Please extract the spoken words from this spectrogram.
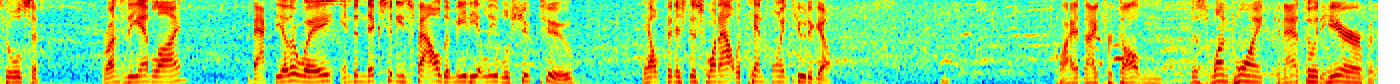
Toolson runs the end line, back the other way into Nixon. He's fouled immediately. Will shoot two to help finish this one out with 10.2 to go. Quiet night for Dalton. Just one point. Can add to it here, but.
